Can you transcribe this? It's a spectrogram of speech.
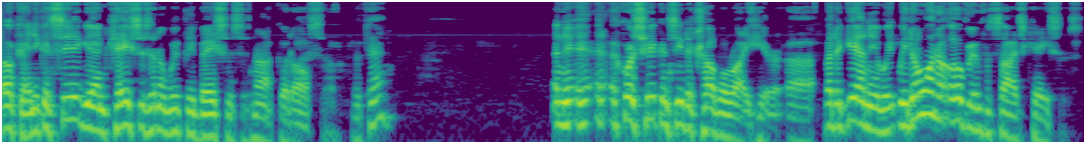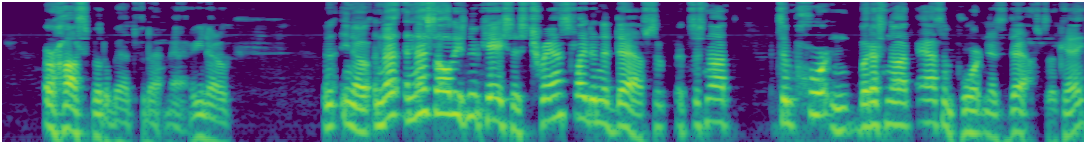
Okay, and you can see again, cases on a weekly basis is not good also, okay? And, and of course, here you can see the trouble right here. Uh, but again, we, we don't want to overemphasize cases or hospital beds for that matter, you know. You know, and that's all these new cases translate into deaths. It's just not, it's important, but it's not as important as deaths, okay?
